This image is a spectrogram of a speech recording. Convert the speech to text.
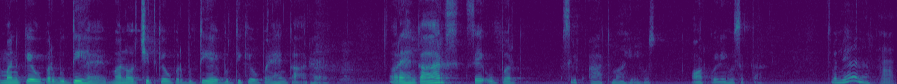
मन के ऊपर बुद्धि है, मन और चित्त के ऊपर बुद्धि है, बुद्धि के ऊपर अहंकार है। और अहंकार से ऊपर सिर्फ़ आत्मा ही हो, और कोई नहीं हो सकता। समझ में आया ना? हाँ।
